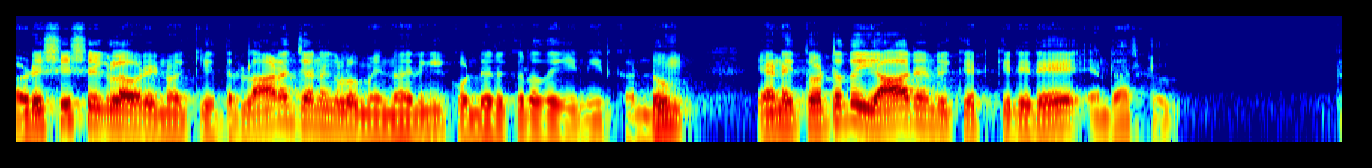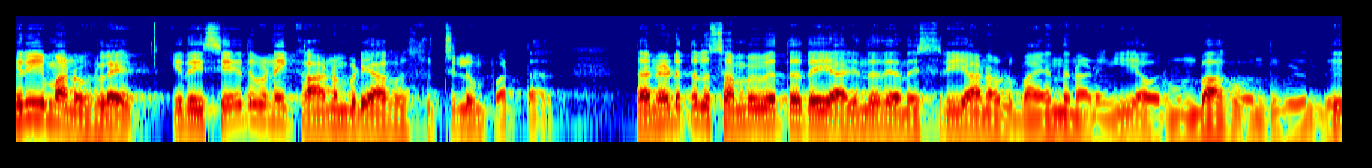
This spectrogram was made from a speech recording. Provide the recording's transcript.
அவருடைய சீஷைகள் அவரை நோக்கி திரளான ஜனங்கள் உண்மை நெருங்கி கொண்டிருக்கிறதை நீர் கண்டும் என்னை தொட்டது யார் என்று கேட்கிறீரே? என்றார்கள். பிரியமானவர்களே இதை சேதுவனை காணும்படியாக சுற்றிலும் பார்த்தார். தன்னிடத்தில் சம்பவித்ததை அறிந்ததை அந்த ஸ்ரீயானவள் பயந்து நடுங்கி அவர் முன்பாக வந்து விழுந்து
